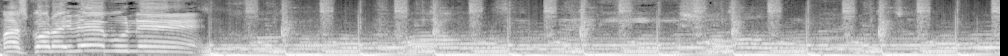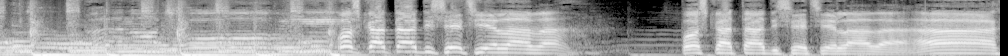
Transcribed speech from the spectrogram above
Μας κοροϊδεύουνε. Πώς κατάντησε έτσι η Ελλάδα; Πώς κατάντησε έτσι η Ελλάδα; Αχ,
